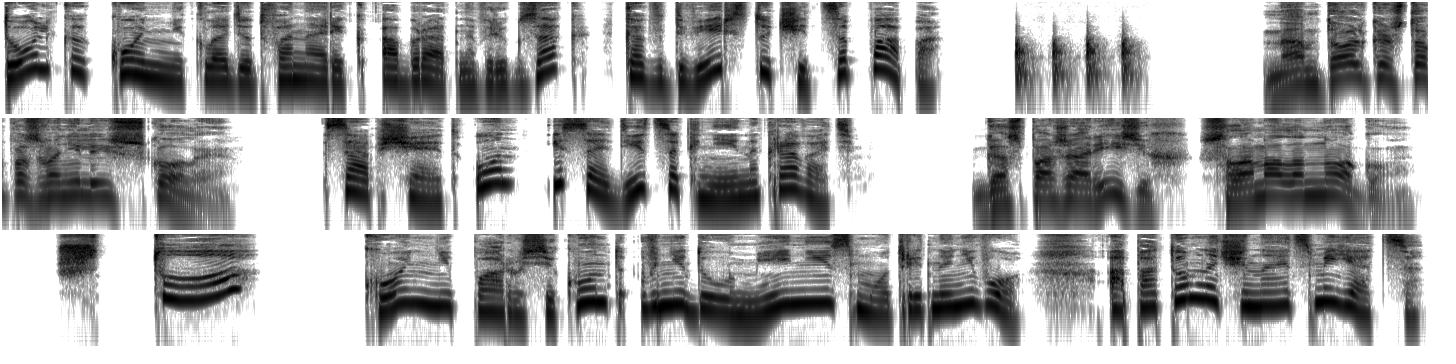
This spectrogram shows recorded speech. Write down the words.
Только Конни кладет фонарик обратно в рюкзак, как в дверь стучится папа. «Нам только что позвонили из школы. Сообщает он и садится к ней на кровать. Госпожа Ризих сломала ногу. Что? Конни пару секунд в недоумении смотрит на него, а потом начинает смеяться.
